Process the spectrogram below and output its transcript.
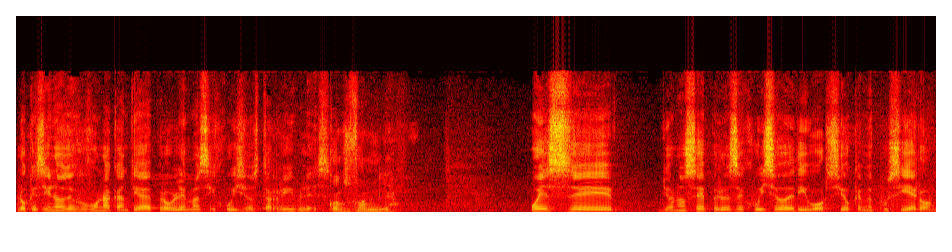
Lo que sí nos dejó fue una cantidad de problemas y juicios terribles. Con su familia. Pues eh, yo no sé, pero ese juicio de divorcio que me pusieron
